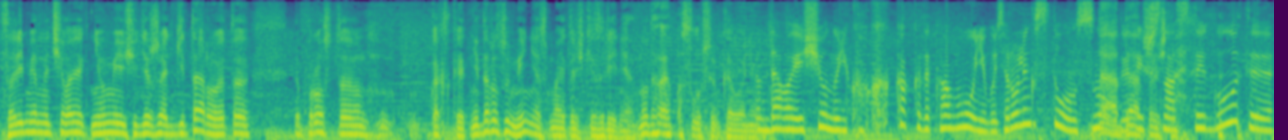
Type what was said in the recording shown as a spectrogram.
Современный человек, не умеющий держать гитару, это просто, как сказать, недоразумение с моей точки зрения. Ну, давай послушаем кого-нибудь. Давай еще, ну никак, как это кого-нибудь. Роллинг Стоунс, снова Да, да, 2016 год. э,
